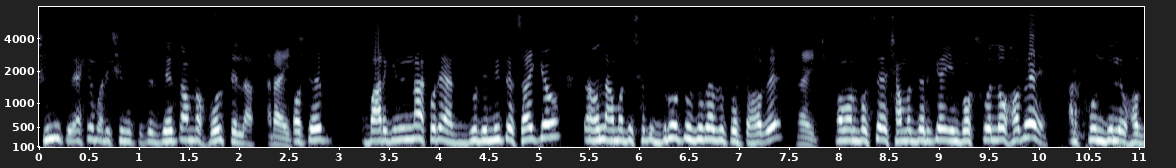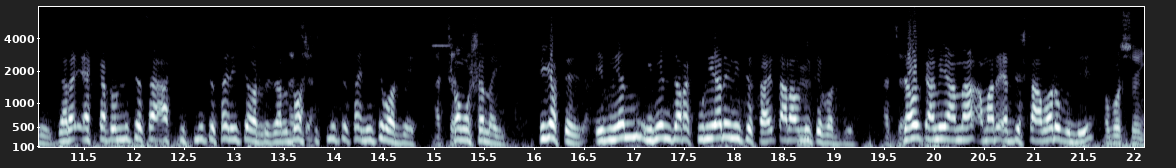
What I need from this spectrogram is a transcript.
সীমিত একেবারে সীমিত। যেহেতু আমরা হোলসেলার অতএব বার্গেনিং না করে যদি নিতে চাই কেউ তাহলে আমাদের সাথে দ্রুত যোগাযোগ করতে হবে। কমন বক্সে আমাদেরকে ইনবক্স করলেও হবে আর ফোন দিলেও হবে। যারা এক কার্টন নিতে চায় আট পিস নিতে চায় নিতে পারবে। যারা দশ আচ্ছা। পিস নিতে চায় নিতে পারবে। আচ্ছা সমস্যা নাই। ঠিক আছে? ইভেন ইভেন যারা কুরিয়ারে নিতে চায় তারাও নিতে পারবে। আচ্ছা যাই হোক আমি আমা- আমার অ্যাড্রেসটা আবারও বলি। অবশ্যই।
